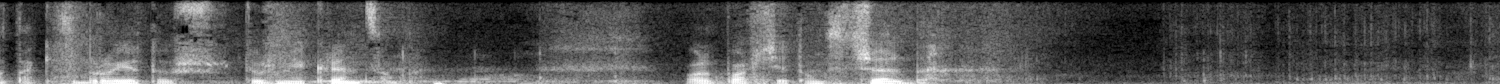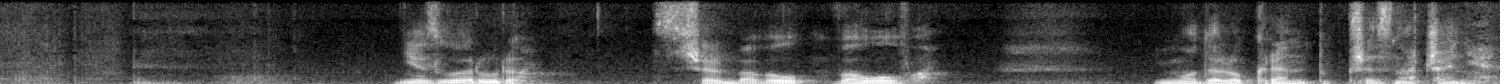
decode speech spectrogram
O, takie zbroje to już, to już mnie kręcą. Ale patrzcie tą strzelbę. Niezła rura. Strzelba wał- wałowa. I model okrętu, przeznaczenie.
